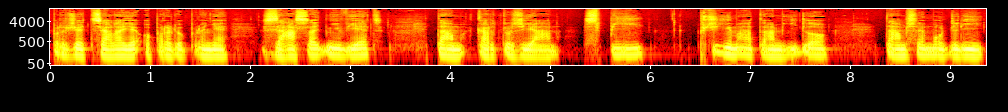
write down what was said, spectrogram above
protože celé je opravdu pro ně zásadní věc. Tam kartuzián spí, přijímá tam jídlo, tam se modlí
